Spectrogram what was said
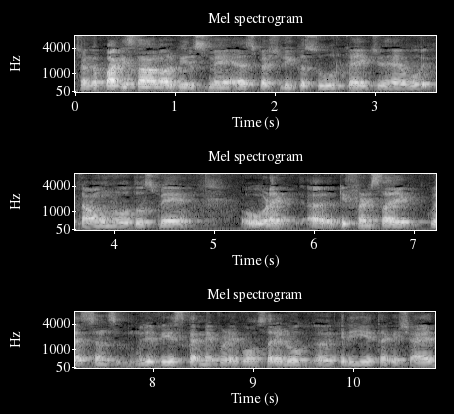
چونکہ پاکستان اور پھر اس میں اسپیشلی قصور کا ایک جو ہے وہ ایک ٹاؤن ہو، تو اس میں بڑا ڈفرنٹ سا ایک کوشچنس مجھے فیس کرنے پڑے۔ بہت سارے لوگ کے لیے یہ تھا کہ شاید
